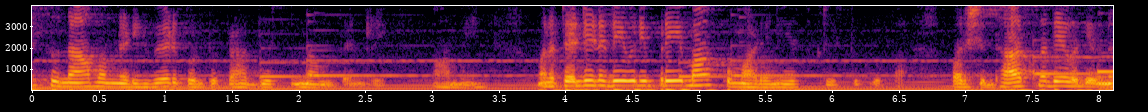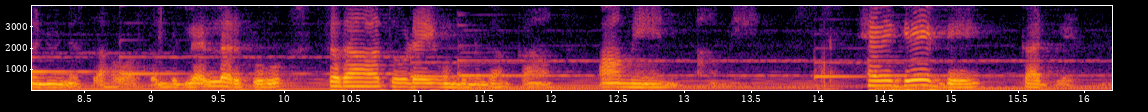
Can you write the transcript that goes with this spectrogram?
సునామం అడిగి వేడుకుంటూ ప్రార్థిస్తున్నాము తండ్రి. ఆమె మన తండ్రిన దేవుని ప్రేమ కుమారుడైన యేసుక్రీస్తు కృప. పరిశుద్ధాత్మ దేవదేవుని అన్యున్న సహవాసం బిడ్డలెల్లరికూ సదా తోడై ఉండునుగాక. Amen amen. Have a great day God bless you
